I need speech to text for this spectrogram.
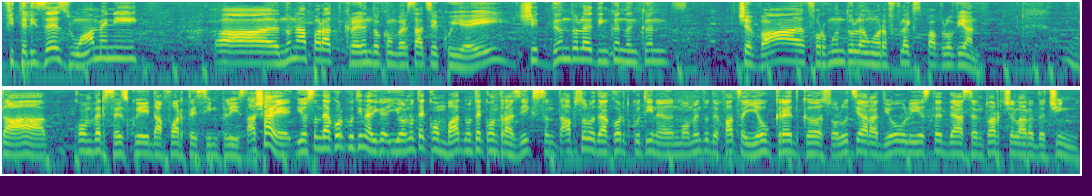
fidelizez oamenii a, nu neapărat creând o conversație cu ei, ci dându-le din când în când ceva, formându-le un reflex pavlovian. Da, conversez cu ei, dar foarte simplist. Așa e, eu sunt de acord cu tine, adică eu nu te combat, nu te contrazic, sunt absolut de acord cu tine. În momentul de față, eu cred că soluția radioului este de a se întoarce la rădăcini,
